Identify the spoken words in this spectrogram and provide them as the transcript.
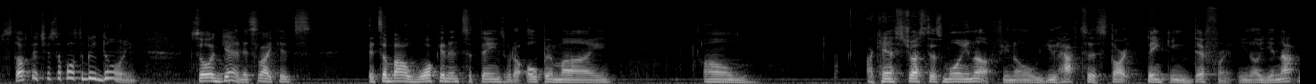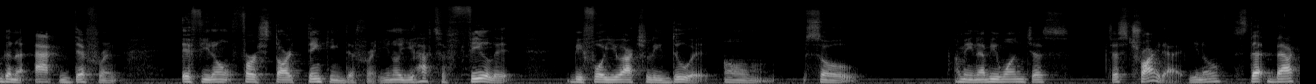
stuff that you're supposed to be doing. So again, it's like it's it's about walking into things with an open mind. Um I can't stress this more enough, you know, you have to start thinking different. You know, you're not going to act different if you don't first start thinking different. You know, you have to feel it before you actually do it. Um, so, I mean, everyone just just try that. You know, step back,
